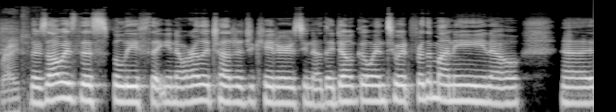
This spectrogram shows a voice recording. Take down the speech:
Right. There's always this belief that you know early childhood educators you know they don't go into it for the money you know uh,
